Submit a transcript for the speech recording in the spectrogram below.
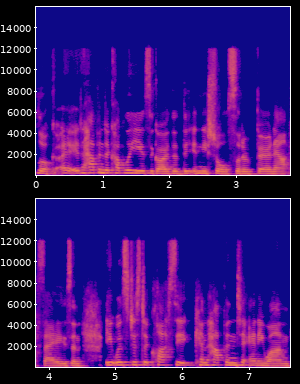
look, it happened a couple of years ago, the, the initial sort of burnout phase. And it was just a classic, can happen to anyone,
